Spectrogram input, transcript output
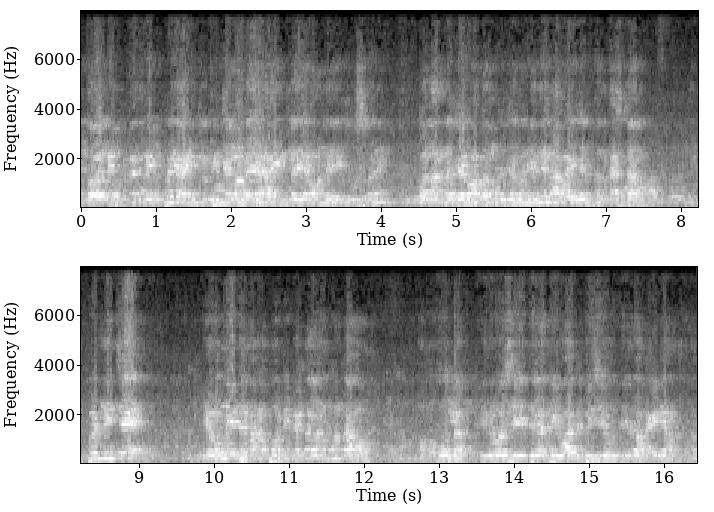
ఇంకా వాళ్ళ ఇంటి మీదకి వెళ్ళిపోయి ఆ ఇంట్లో పింఛన్లు ఉన్నాయా? ఆ ఇంట్లో ఏముంది? చూసుకొని వాళ్ళ అన్న ఉద్యోగం తమ్ముడు ఉద్యోగం ఎన్ని రాబోయే చెప్తున్న కష్టాలు. ఇప్పటి నుంచే ఎవరినైతే మనం పోటీ పెట్టాలనుకుంటామో ఒక ఊర్లో ఇది ఓసీ ఇది లేకపోతే ఈ వార్డు బీసీ ఏదో ఒక ఐడియా వస్తుందా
